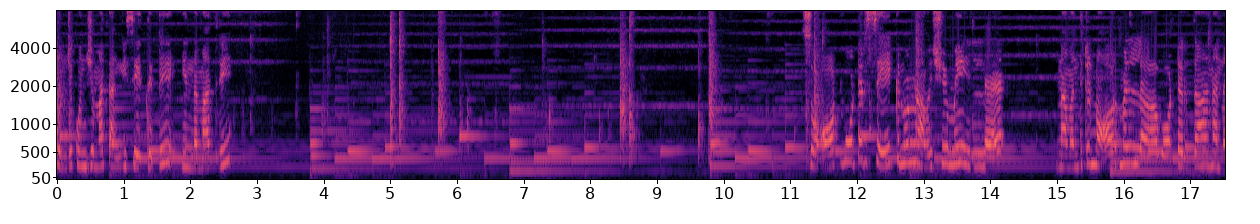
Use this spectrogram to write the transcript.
கொஞ்சம் கொஞ்சமா தண்ணி சேர்த்துட்டு இந்த மாதிரி ஸோ ஹாட் வாட்டர் சேர்க்கணும்னு அவசியமே இல்லை. நான் வந்துட்டு நார்மல் வாட்டர் தான் நான்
